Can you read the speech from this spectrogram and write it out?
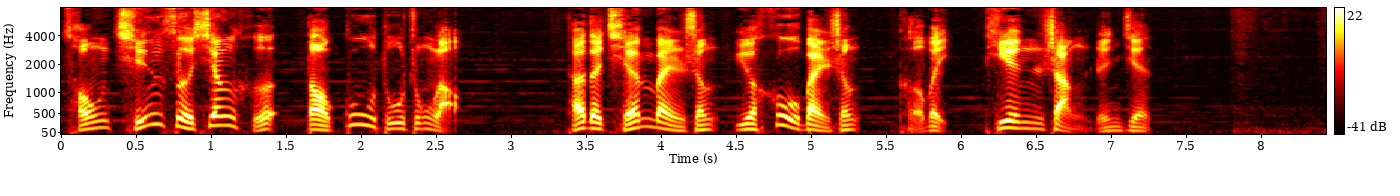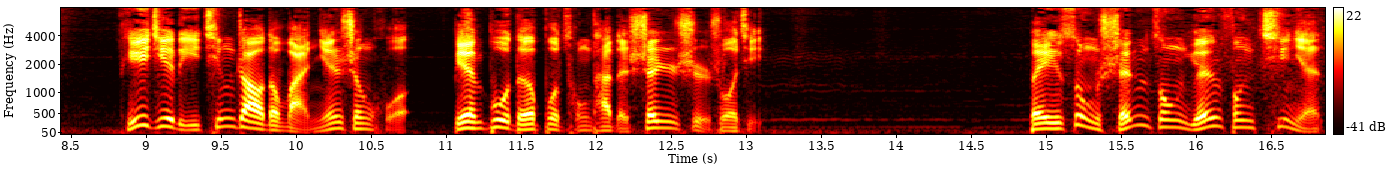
从琴瑟相和到孤独终老，她的前半生与后半生可谓天上人间。提及李清照的晚年生活，便不得不从她的身世说起。北宋神宗元丰七年，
